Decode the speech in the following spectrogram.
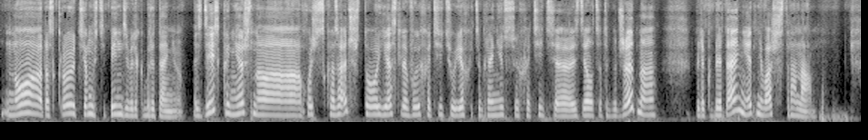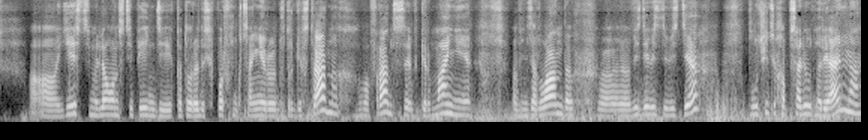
но раскрою тему стипендий в Великобританию. Здесь, конечно, хочется сказать, что если вы хотите уехать за границу и хотите сделать это бюджетно, Великобритания – это не ваша страна. А, есть миллион стипендий, которые до сих пор функционируют в других странах, во Франции, в Германии, в Нидерландах, э, везде, везде, везде. Получить их абсолютно реально,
